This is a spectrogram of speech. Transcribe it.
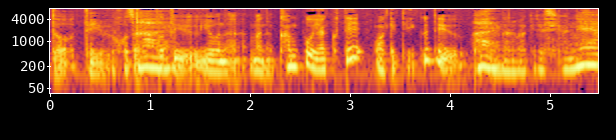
とっていう補剤とというような、まあ、漢方薬で分けていくということになるわけですよね。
